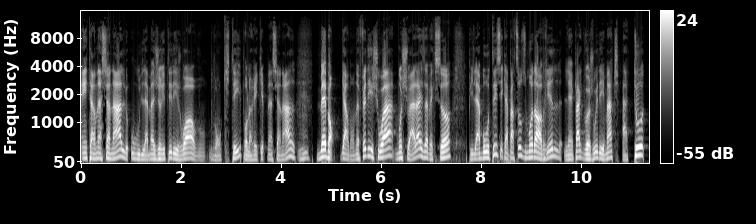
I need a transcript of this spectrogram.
internationales où la majorité des joueurs vont quitter pour leur équipe nationale. Mhm. Mais bon, regarde, on a fait des choix. Moi, je suis à l'aise avec ça. Puis la beauté, c'est qu'à partir du mois d'avril, l'Impact va jouer des matchs à toutes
